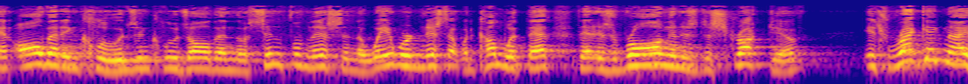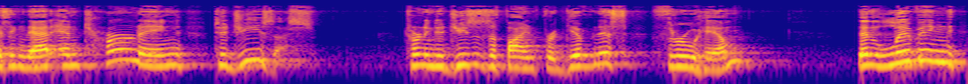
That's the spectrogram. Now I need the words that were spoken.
and all that includes, includes all then the sinfulness and the waywardness that would come with that, that is wrong and is destructive. It's recognizing that and turning to Jesus. Turning to Jesus to find forgiveness through Him. Then living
